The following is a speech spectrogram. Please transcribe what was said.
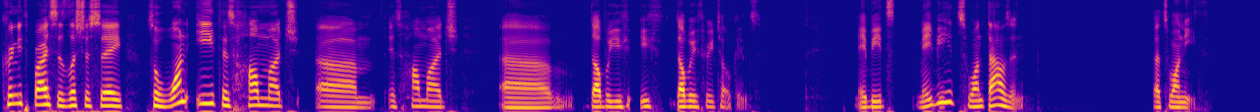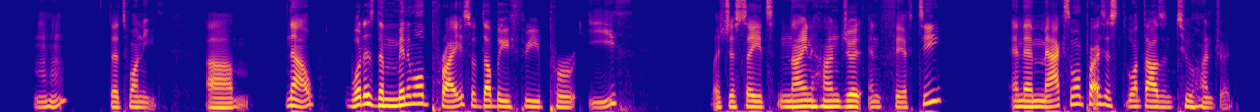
current ETH price is let's just say so one ETH is how much um, is how much um, W ETH, W three tokens. Maybe it's maybe it's one thousand. That's one ETH. Mm-hmm. That's one ETH. Um, now, what is the minimal price of W three per ETH? Let's just say it's nine hundred and fifty, and then maximum price is one thousand two hundred.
